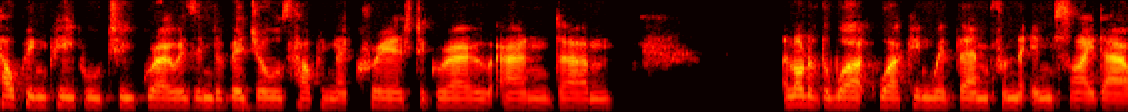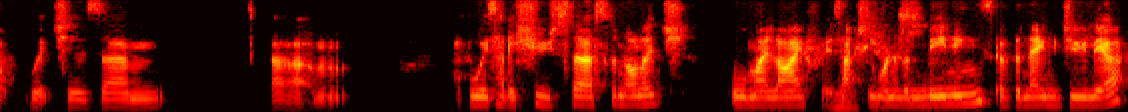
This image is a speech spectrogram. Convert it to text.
helping people to grow as individuals, helping their careers to grow. And um, a lot of the work working with them from the inside out, which is um, um, I've always had a huge thirst for knowledge all my life. It's yes, actually yes. one of the meanings of the name Julia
